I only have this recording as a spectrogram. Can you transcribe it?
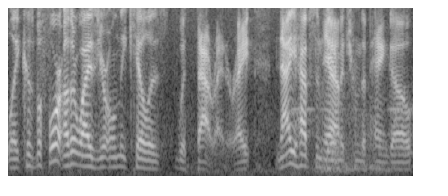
like because before otherwise your only kill is with Batrider, right? Now you have some Yeah. damage from the Pango.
